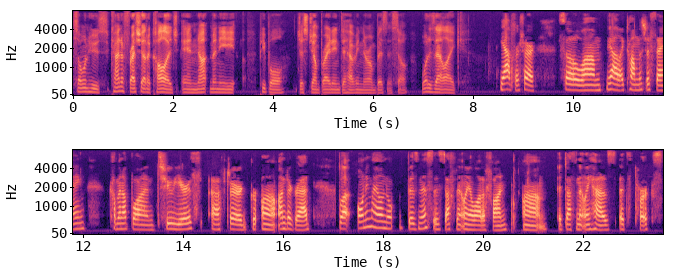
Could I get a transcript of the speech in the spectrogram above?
someone who's kind of fresh out of college, and not many people just jump right into having their own business. So, what is that like? Yeah, for sure. So, um, yeah, like Tom was just saying, coming up on two years after uh, undergrad. But owning my own business is definitely a lot of fun. Um, it definitely has its perks.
